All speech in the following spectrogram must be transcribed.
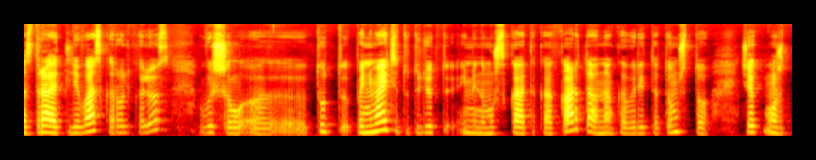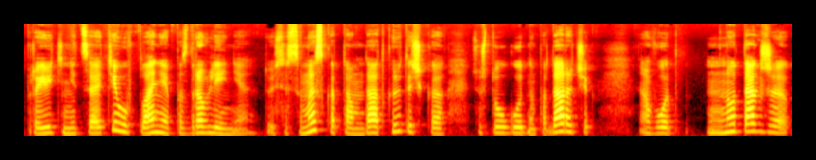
Поздравит ли вас король колес вышел. Э, тут, понимаете, тут идет именно мужская такая карта. Она говорит о том, что человек может проявить инициативу в плане поздравления. То есть смс-ка там, да, открыточка, все что угодно, подарочек. Вот. Но также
